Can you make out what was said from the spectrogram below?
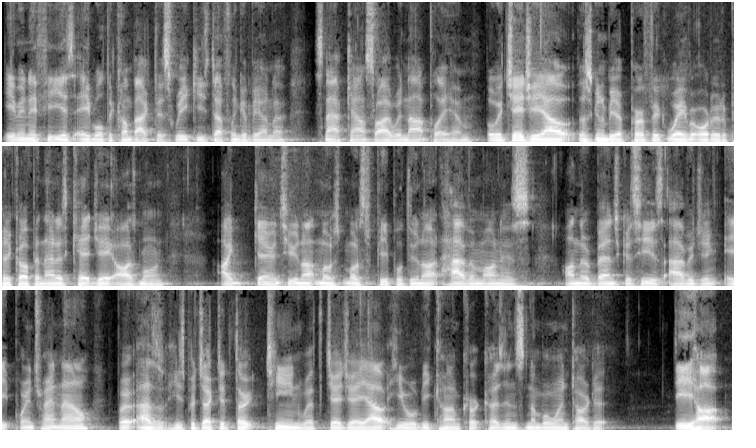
even if he is able to come back this week, he's definitely going to be on a snap count, so I would not play him. But with JJ out, there's going to be a perfect waiver order to pick up, and that is KJ Osborn. I guarantee you, not most most people do not have him on his on their bench because he is averaging eight points right now. But as he's projected 13 with JJ out, he will become Kirk Cousins' number one target. D Hop,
